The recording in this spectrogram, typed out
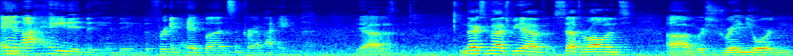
And I hated the friggin' headbutts and crap. I hated that. That Yeah. dumb. Next match we have Seth Rollins uh, versus Randy Orton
